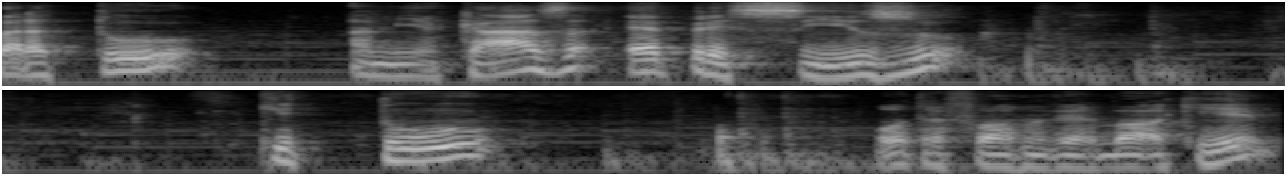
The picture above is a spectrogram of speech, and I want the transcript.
Para tu, a minha casa, é preciso que tu outra forma verbal aqui,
